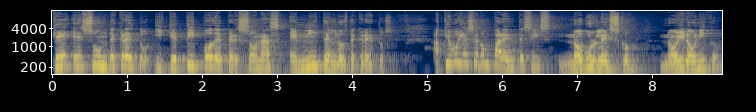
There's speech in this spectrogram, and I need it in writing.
¿Qué es un decreto y qué tipo de personas emiten los decretos? Aquí voy a hacer un paréntesis no burlesco, no irónico,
